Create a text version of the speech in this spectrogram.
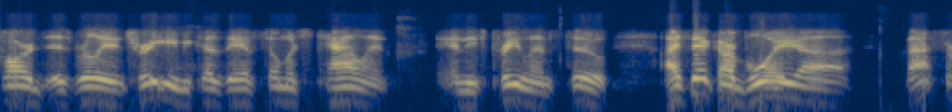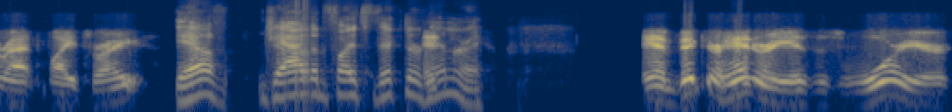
card is really intriguing because they have so much talent in these prelims too. I think our boy uh, Basharat fights right, Yeah, Javid fights Victor Eh, Henry. and Victor Henry is this warrior,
